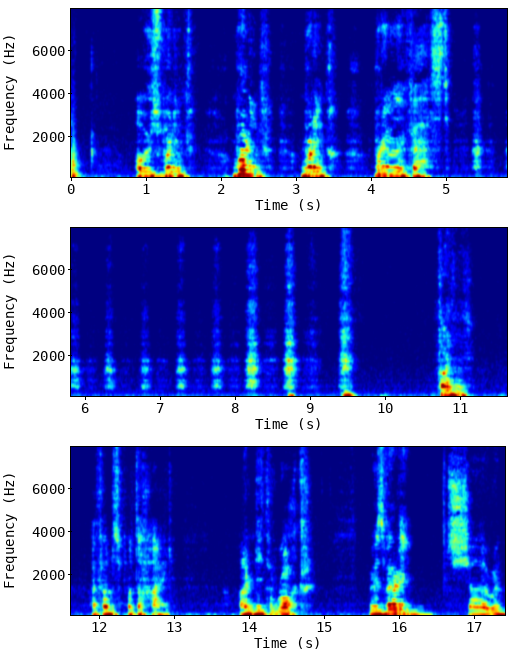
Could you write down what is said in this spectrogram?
it. I was running, running, running, running really fast. Finally, I found a spot to hide underneath a rock. It was very shallow and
